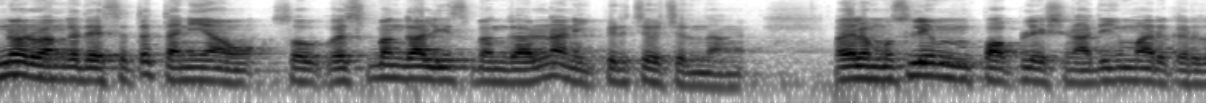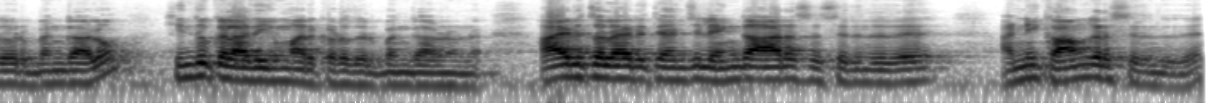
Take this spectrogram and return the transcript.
இன்னொரு வங்கதேசத்தை தனியாகவும் ஸோ வெஸ்ட் பெங்கால் ஈஸ்ட் பெங்கால்னு அன்றைக்கி பிரித்து வச்சுருந்தாங்க. அதில் முஸ்லீம் பாப்புலேஷன் அதிகமாக இருக்கிறது ஒரு பெங்காலும் ஹிந்துக்கள் அதிகமாக இருக்கிறது ஒரு பெங்காலும்னு ஆயிரத்தி தொள்ளாயிரத்தி அஞ்சில் எங்கே ஆர்எஸ்எஸ் இருந்தது? அன்னி காங்கிரஸ் இருந்தது.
